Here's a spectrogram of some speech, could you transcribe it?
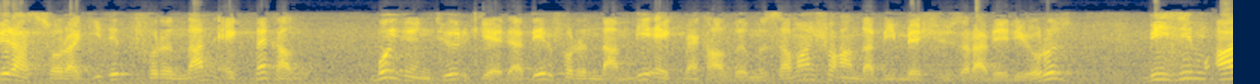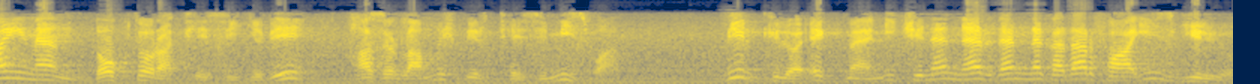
biraz sonra gidip fırından ekmek alıyor. Bugün Türkiye'de bir fırından bir ekmek aldığımız zaman şu anda 1500 lira veriyoruz. Bizim aynen doktora tezi gibi hazırlanmış bir tezimiz var. Bir kilo ekmeğin içine nereden ne kadar faiz giriyor?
